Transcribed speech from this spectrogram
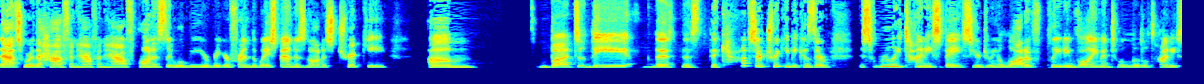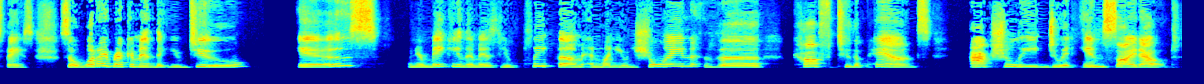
That's where the half and half and half honestly will be your bigger friend. The waistband is not as tricky. Um, but the, the, the the are tricky because they're this really tiny space. You're doing a lot of pleating volume into a little tiny space. So what I recommend that you do is when you're making them is you pleat them and when you join the cuff to the pants, actually do it inside out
